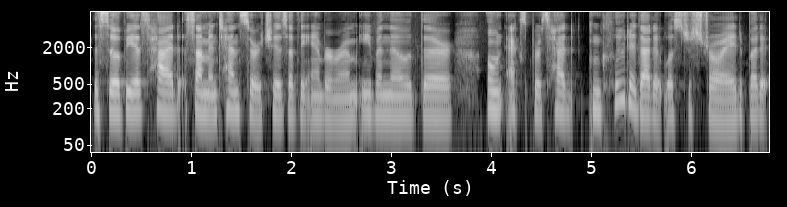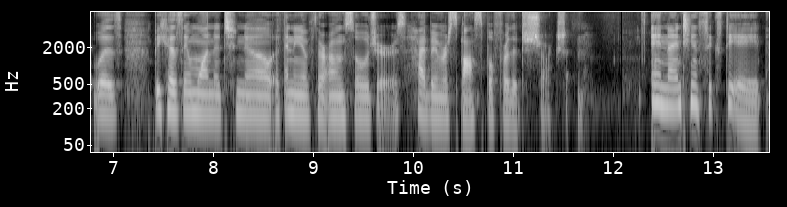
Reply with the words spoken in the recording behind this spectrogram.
The Soviets had some intense searches of the Amber Room, even though their own experts had concluded that it was destroyed, but it was because they wanted to know if any of their own soldiers had been responsible for the destruction. In 1968,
